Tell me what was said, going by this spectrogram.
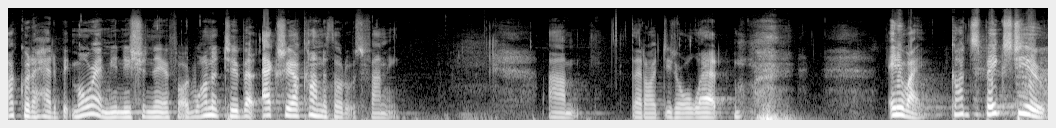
I could have had a bit more ammunition there if I'd wanted to, but actually, I kind of thought it was funny um, that I did all that. anyway, God speaks to you.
